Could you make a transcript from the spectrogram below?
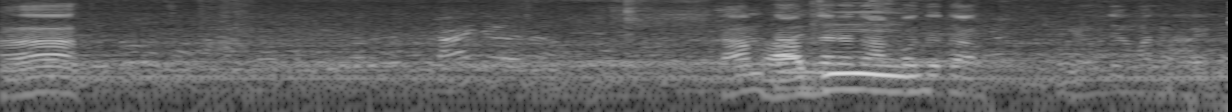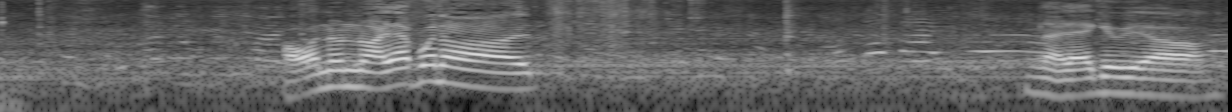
हा. भाजी. नळ्या पण आहेत. नळ्या घेऊया.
